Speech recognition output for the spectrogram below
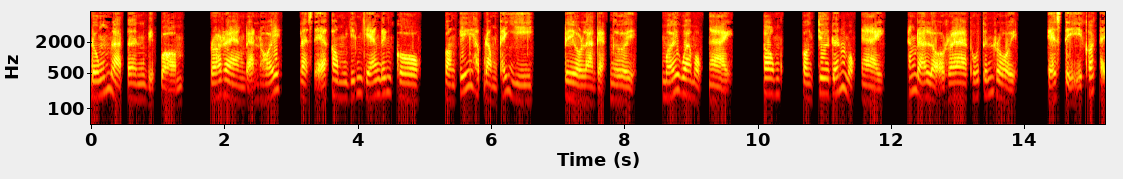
Đúng là tên bị bộm, rõ ràng đã nói là sẽ không dính dáng đến cô, còn ký hợp đồng cái gì, đều là gạt người, mới qua một ngày, không, còn chưa đến một ngày, hắn đã lộ ra thú tính rồi, kẻ sĩ có thể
